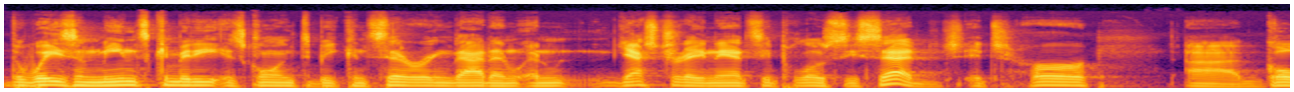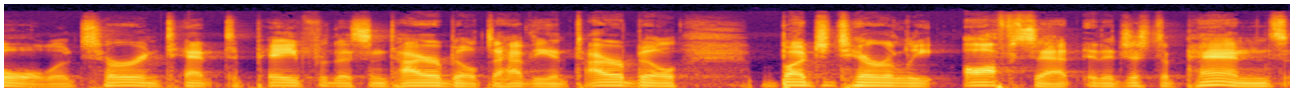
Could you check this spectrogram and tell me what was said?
the Ways and Means Committee is going to be considering that. And, and yesterday, Nancy Pelosi said it's her uh, goal, it's her intent to pay for this entire bill, to have the entire bill budgetarily offset, and it just depends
